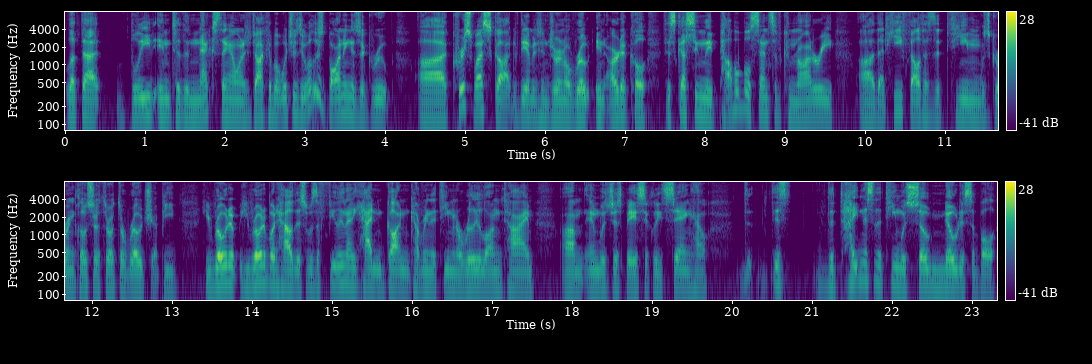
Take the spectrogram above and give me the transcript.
let that bleed into the next thing I wanted to talk about, which was the Oilers bonding as a group. Uh, Chris Westcott of the Edmonton Journal wrote an article discussing the palpable sense of camaraderie uh, that he felt as the team was growing closer throughout the road trip. He he wrote he wrote about how this was a feeling that he hadn't gotten covering the team in a really long time, um, and was just basically saying how th- this the tightness of the team was so noticeable,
